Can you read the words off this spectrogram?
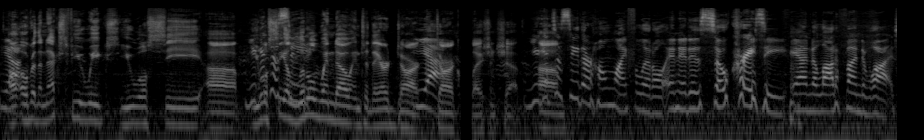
Yeah. over the next few weeks, you will see you, you will see, see, a little window into their dark, yeah. dark relationship. You get um, to see their home life a little, and it is so crazy and a lot of fun to watch.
